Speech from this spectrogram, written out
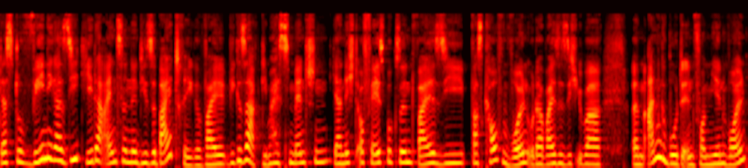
desto weniger sieht jeder Einzelne diese Beiträge, weil, wie gesagt, die meisten Menschen ja nicht auf Facebook sind, weil sie was kaufen wollen oder weil sie sich über ähm, Angebote informieren wollen,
